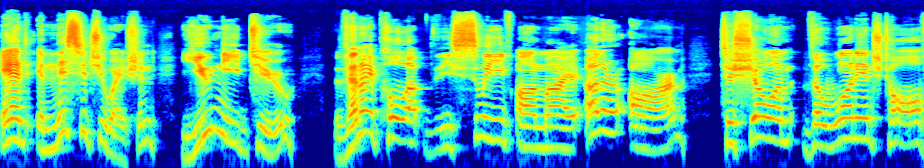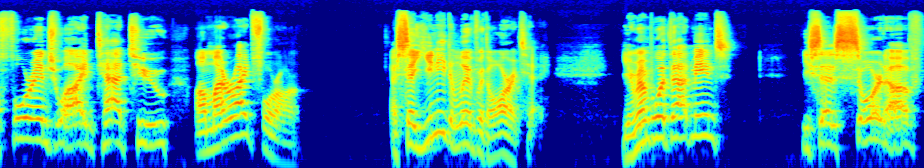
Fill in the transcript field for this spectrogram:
And in this situation, you need to, then I pull up the sleeve on my other arm to show him the one inch tall, four inch wide tattoo on my right forearm. I say, You need to live with arete. You remember what that means? He says, Sort of.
